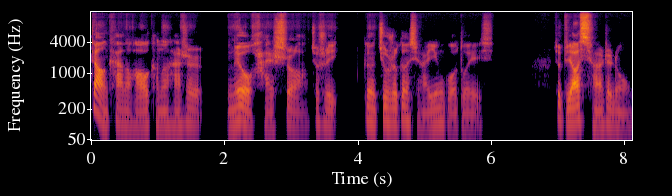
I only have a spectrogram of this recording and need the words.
这样看的话，我可能还是没有还是了，就是更就是更喜欢英国多一些，就比较喜欢这种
